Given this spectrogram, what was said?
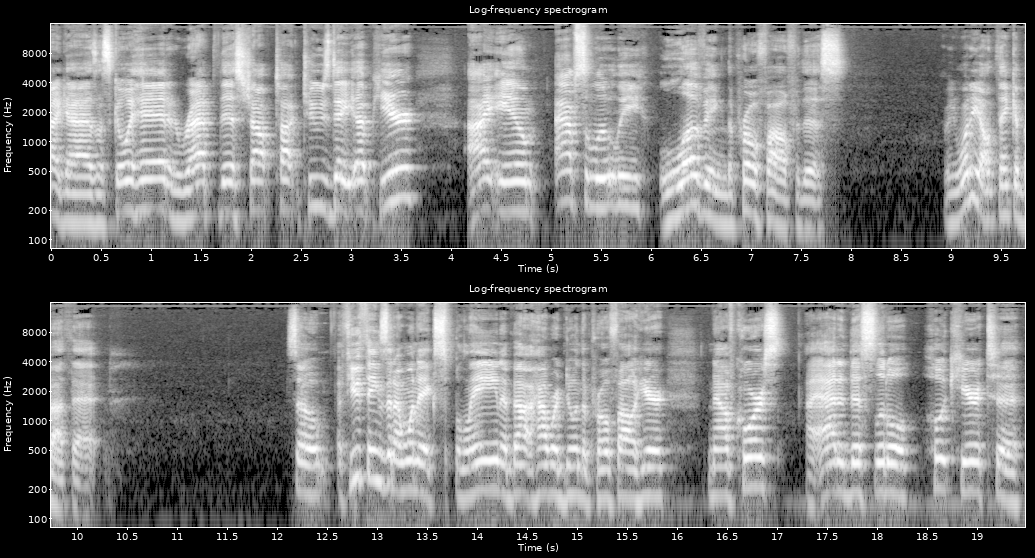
Alright guys, let's go ahead and wrap this Shop Talk Tuesday up here. I am absolutely loving the profile for this. I mean, what do y'all think about that? So, a few things that I want to explain about how we're doing the profile here. Now, of course, I added this little hook here to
